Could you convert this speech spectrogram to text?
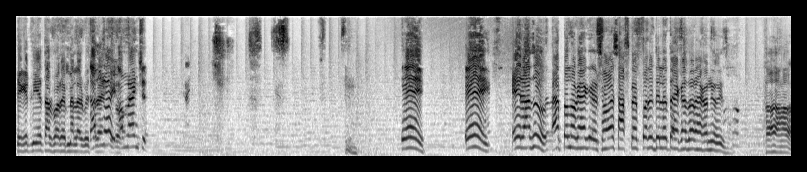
টিকিট নিয়ে তারপরে মেলার ভিতরে আমরা আনছি। এই এই এই রাজু এত লোক সবাই সাবস্ক্রাইব করে দিলে তো এক হাজার এখনই হয়েছে হ্যাঁ হ্যাঁ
